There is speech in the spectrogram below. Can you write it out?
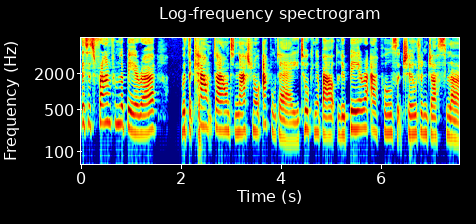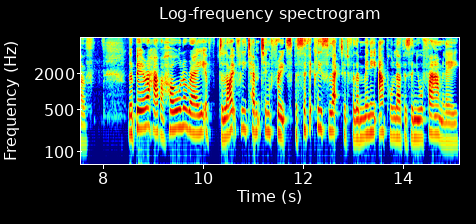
This is Fran from Lubera with the countdown to National Apple Day, talking about Lubera apples that children just love. Lubera have a whole array of delightfully tempting fruits specifically selected for the mini apple lovers in your family.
